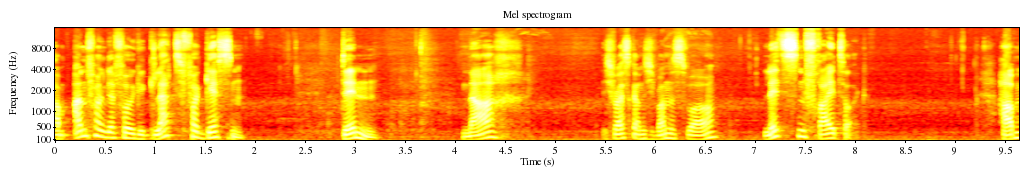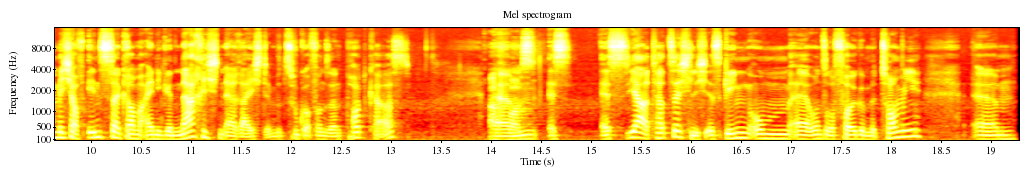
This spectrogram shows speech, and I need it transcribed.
am Anfang der Folge glatt vergessen. Denn nach, ich weiß gar nicht wann es war, letzten Freitag haben mich auf Instagram einige Nachrichten erreicht in Bezug auf unseren Podcast. Ach Ähm, was. Es, es, ja, tatsächlich. Es ging um äh, unsere Folge mit Tommy. Ähm,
